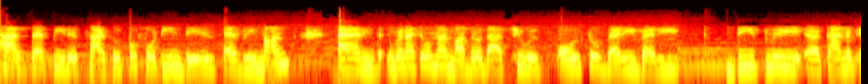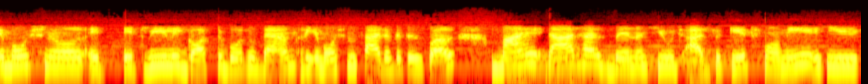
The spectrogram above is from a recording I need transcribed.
has their period cycle for 14 days every month. And when I told my mother that, she was also very, very deeply uh, kind of emotional. It it really got to both of them, the emotional side of it as well. My dad has been a huge advocate for me. He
